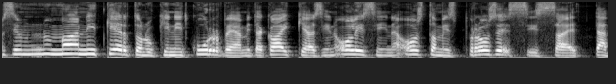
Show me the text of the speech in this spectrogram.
siinä, no mä oon niitä kertonutkin, niitä kurveja, mitä kaikkea siinä oli siinä ostamisprosessissa, että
